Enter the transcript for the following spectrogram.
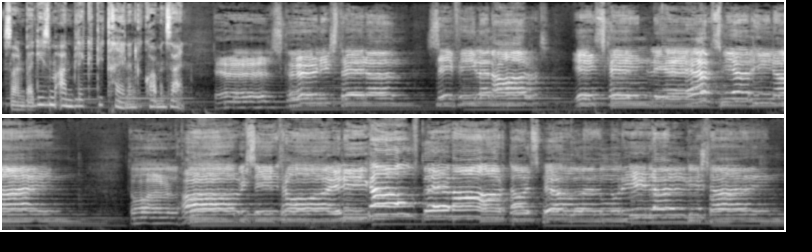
sollen bei diesem Anblick die Tränen gekommen sein. Des Königs Tränen, sie fielen hart ins kindliche Herz mir hinein. Dort hab ich sie treulich aufbewahrt als Perlen und Edelgestein.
